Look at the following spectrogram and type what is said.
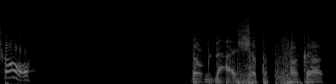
troll. No, I'm not. Shut the fuck up.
